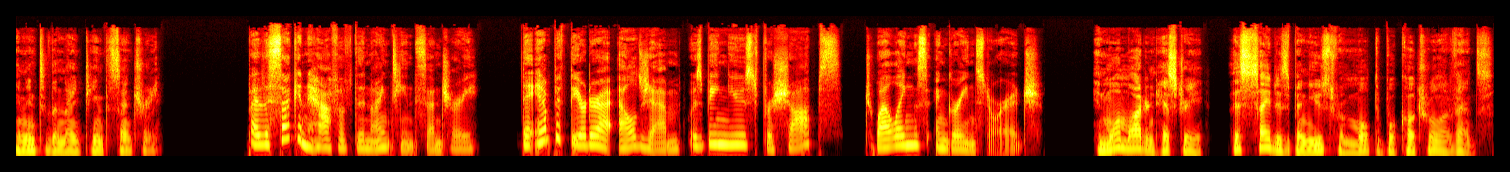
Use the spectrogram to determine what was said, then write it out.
and into the 19th century. By the second half of the 19th century, the amphitheater at El Jem was being used for shops, dwellings, and grain storage. In more modern history, this site has been used for multiple cultural events.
